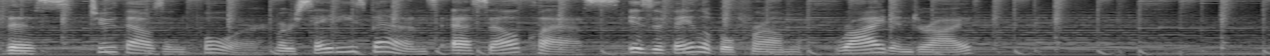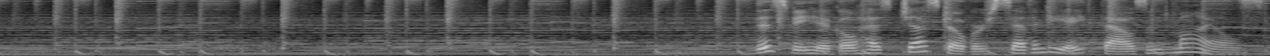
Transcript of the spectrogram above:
This 2004 Mercedes-Benz SL Class is available from Ride N Drive. This vehicle has just over 78,000 miles.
